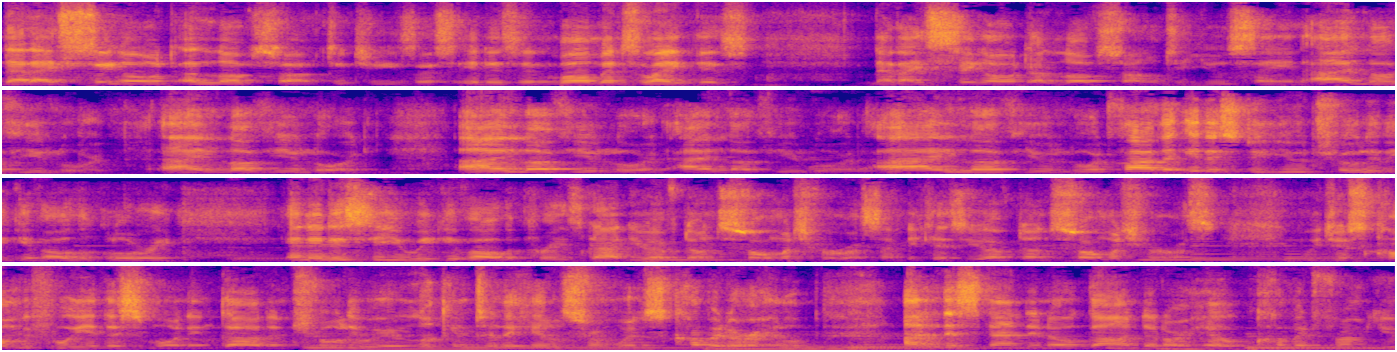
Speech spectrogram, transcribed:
that I sing out a love song to Jesus. It is in moments like this that I sing out a love song to you, saying, I love you, Lord. I love you, Lord. I love you, Lord. I love you, Lord. I love you, Lord. Father, it is to you truly we give all the glory. And it is to you we give all the praise. God, you have done so much for us, and because you have done so much for us, we just come before you this morning, God, and truly we are looking to the hills from whence cometh our help, understanding, oh God, that our help cometh from you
